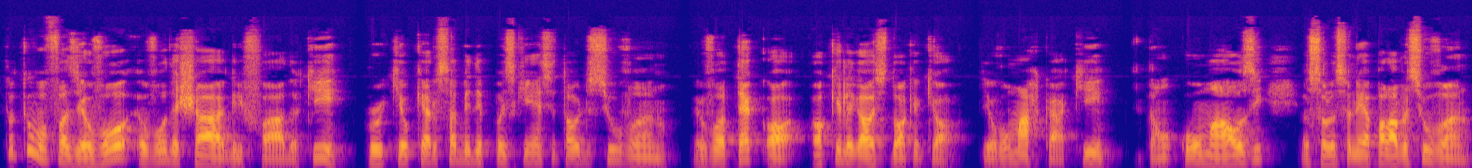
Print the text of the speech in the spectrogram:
Então o que eu vou fazer? Eu vou, eu vou deixar grifado aqui, porque eu quero saber depois quem é esse tal de Silvano. Eu vou até. Ó, ó que legal esse doc aqui, ó. Eu vou marcar aqui. Então, com o mouse, eu selecionei a palavra Silvano.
